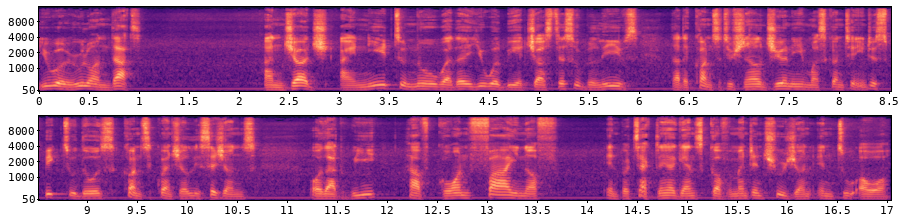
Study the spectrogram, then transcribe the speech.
You will rule on that. And, Judge, I need to know whether you will be a justice who believes that the constitutional journey must continue to speak to those consequential decisions, or that we have gone far enough in protecting against government intrusion into our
